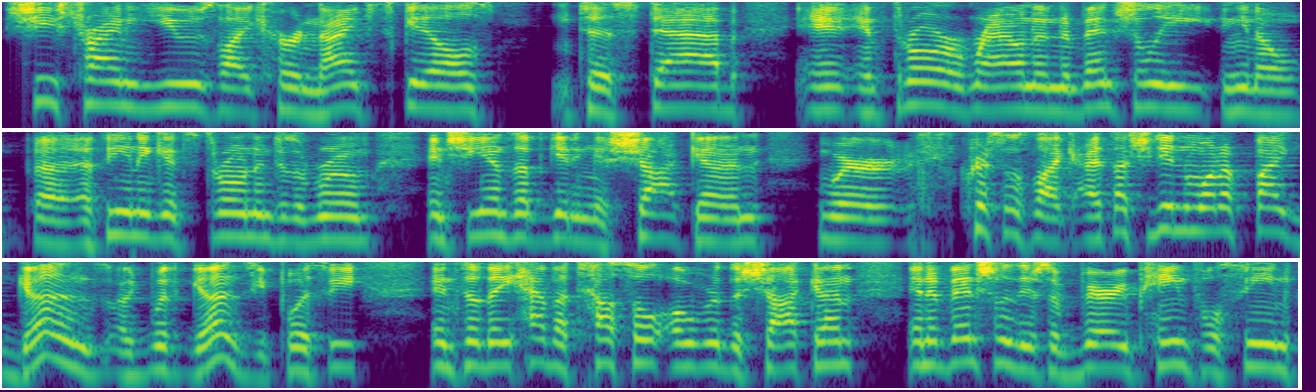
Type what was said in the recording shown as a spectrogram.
She's trying to use like her knife skills to stab and, and, throw her around and eventually you know uh, athena gets thrown into the room and she ends up getting a shotgun where crystal's like i thought she didn't want to fight guns like with guns you pussy and so they have a tussle over the shotgun and eventually there's a very painful scene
